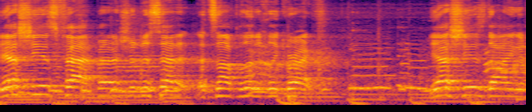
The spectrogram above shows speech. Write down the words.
Yes, she is fat, but I shouldn't have said it. That's not politically correct. Yeah, she is dying of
